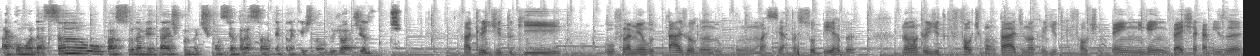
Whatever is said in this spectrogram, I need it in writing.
acomodação ou passou, na verdade, por uma desconcentração até pela questão do Jorge Jesus? Acredito que o Flamengo está jogando com uma certa soberba. Não acredito que falte vontade, não acredito que falte empenho. Ninguém veste a camisa,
